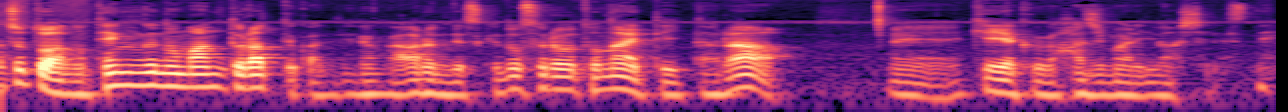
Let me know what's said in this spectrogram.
あちょっとあの天狗のマントラっていう感じのがあるんですけどそれを唱えていたら、えー契約が始まりましてですね。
